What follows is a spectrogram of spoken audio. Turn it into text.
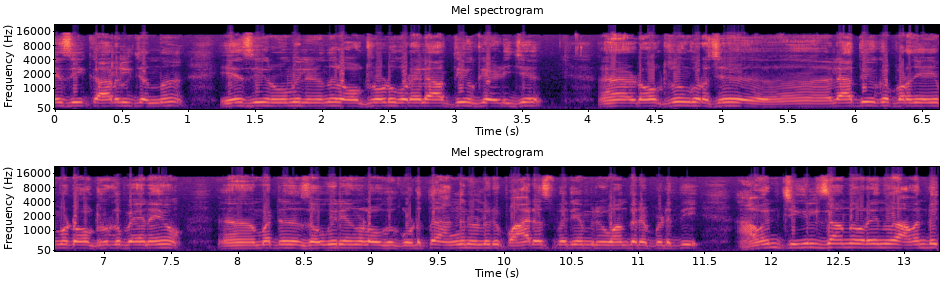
എ സി കാറിൽ ചെന്ന് എ സി റൂമിലിരുന്ന് ഡോക്ടറോട് കുറേ ലാത്തിയൊക്കെ അടിച്ച് ഡോക്ടറും കുറച്ച് ലാത്തിയൊക്കെ പറഞ്ഞു കഴിയുമ്പോൾ ഡോക്ടർക്ക് പേനയോ മറ്റ് സൗകര്യങ്ങളോ ഒക്കെ കൊടുത്ത് അങ്ങനെയുള്ളൊരു പാരസ്പര്യം രൂപാന്തരപ്പെടുത്തി അവൻ ചികിത്സ എന്ന് പറയുന്നത് അവന്റെ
